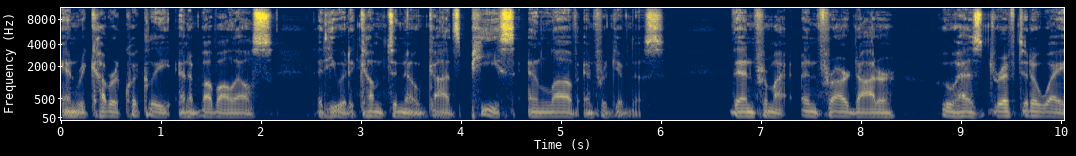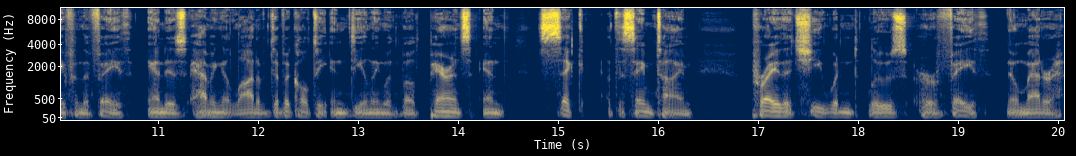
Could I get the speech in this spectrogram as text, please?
and recover quickly, and above all else, that he would come to know God's peace and love and forgiveness. Then for my and for our daughter who has drifted away from the faith and is having a lot of difficulty in dealing with both parents and sick at the same time, pray that she wouldn't lose her faith no matter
